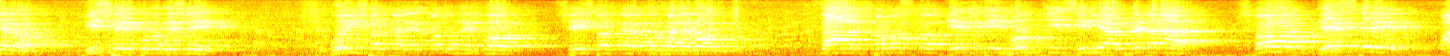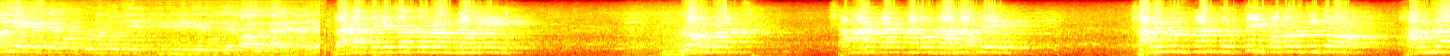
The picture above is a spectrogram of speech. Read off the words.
কেন? বিশ্বের কোন দেশে ওই সরকারের পতনের পর সেই সরকার প্রধান এবং তার সমস্ত এমপি মন্ত্রী, সিনিয়র নেতারা সব দেশ ছেড়ে পালিয়ে গেছে এমন কোন নদী পৃথিবীতে খুঁজে পাওয়া যায় না। ঢাকা থেকে চট্টগ্রাম গ্রামে লং মার্চ সানারঘাট নামক জায়গাতে স্বামীনুল স্নান করতেই কতর্কিত হামলা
